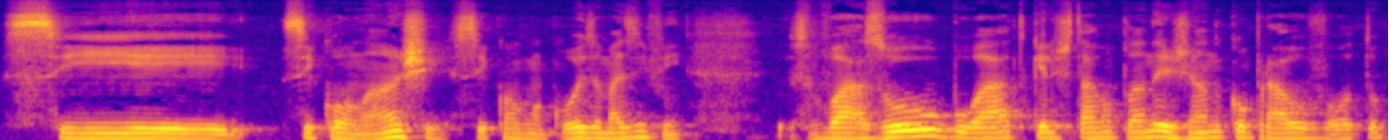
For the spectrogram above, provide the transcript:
se, se com lanche, se com alguma coisa, mas enfim. Vazou o boato que eles estavam planejando comprar o voto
